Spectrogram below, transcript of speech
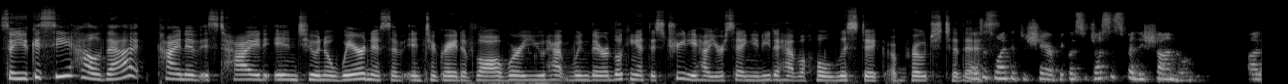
so you can see how that kind of is tied into an awareness of integrative law where you have when they're looking at this treaty how you're saying you need to have a holistic approach to this i just wanted to share because justice feliciano uh,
